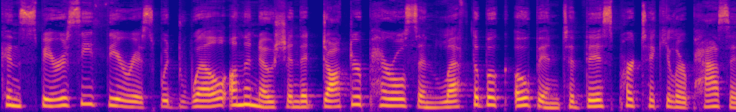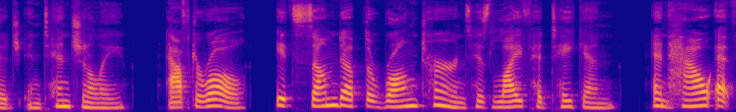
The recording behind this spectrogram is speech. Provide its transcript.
Conspiracy theorists would dwell on the notion that Dr. Perelson left the book open to this particular passage intentionally. After all, it summed up the wrong turns his life had taken and how at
